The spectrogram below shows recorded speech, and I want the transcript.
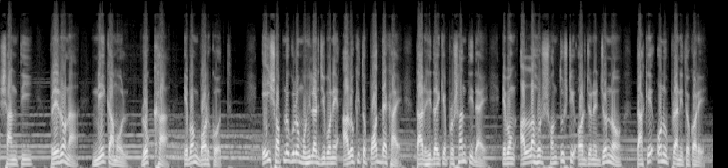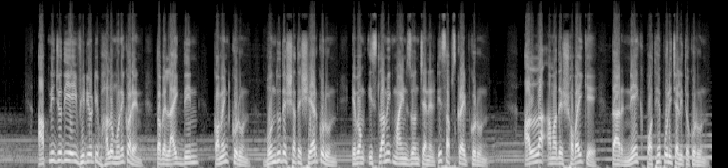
শান্তি, প্রেরণা নেকামল রক্ষা এবং বরকত। এই স্বপ্নগুলো মহিলার জীবনে আলোকিত পথ দেখায়, তার হৃদয়কে প্রশান্তি দেয় এবং আল্লাহর সন্তুষ্টি অর্জনের জন্য তাকে অনুপ্রাণিত করে। আপনি যদি এই ভিডিওটি ভালো মনে করেন, তবে লাইক দিন, কমেন্ট করুন, বন্ধুদের সাথে শেয়ার করুন এবং ইসলামিক মাইন্ড জোন চ্যানেলটি সাবস্ক্রাইব করুন। আল্লাহ আমাদের সবাইকে তার নেক পথে পরিচালিত করুন।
